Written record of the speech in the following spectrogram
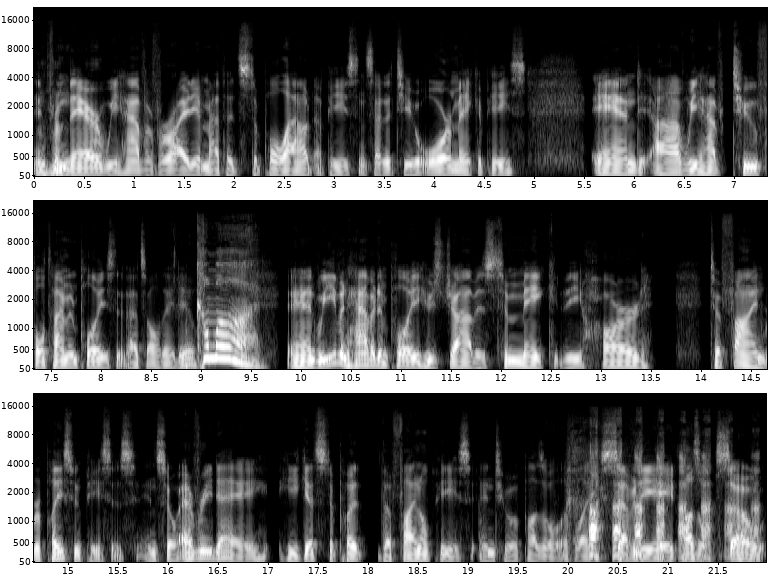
and from there we have a variety of methods to pull out a piece and send it to you, or make a piece. And uh, we have two full time employees that that's all they do. Come on. And we even have an employee whose job is to make the hard to find replacement pieces. And so every day he gets to put the final piece into a puzzle of like 78 puzzles. So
